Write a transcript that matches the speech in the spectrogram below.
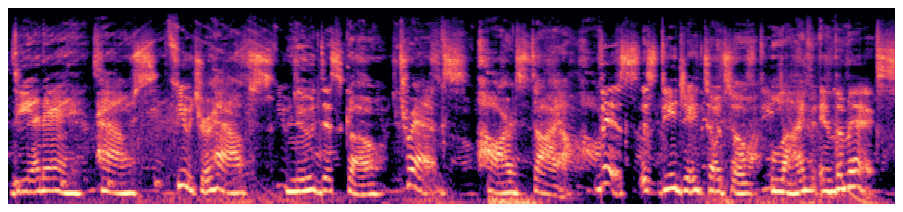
DNA. House. Future house. New disco. Trance. Hard style. This is DJ Toto live. In the mix.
